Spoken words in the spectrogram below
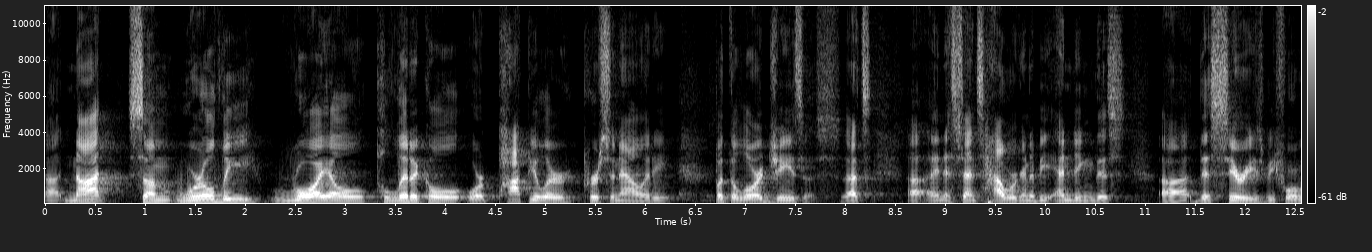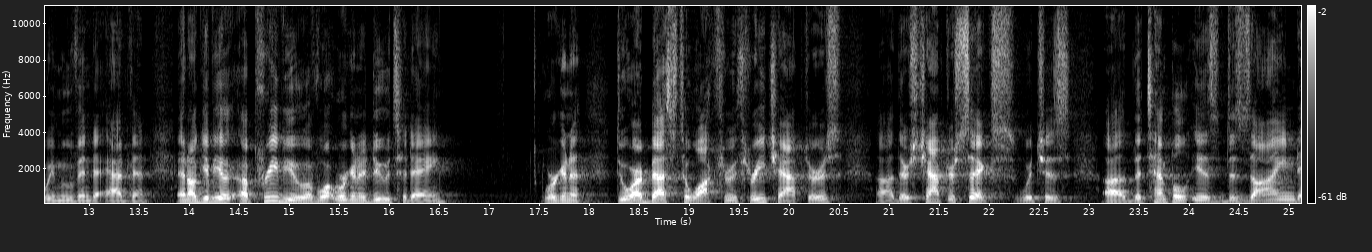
Uh, not some worldly, royal, political, or popular personality, but the Lord Jesus. That's, uh, in a sense, how we're going to be ending this, uh, this series before we move into Advent. And I'll give you a, a preview of what we're going to do today. We're going to do our best to walk through three chapters. Uh, there's chapter six, which is uh, the temple is designed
